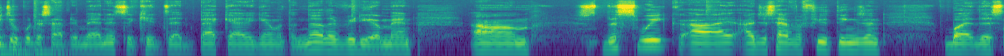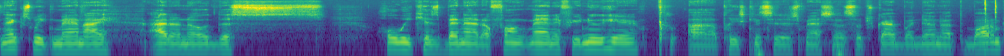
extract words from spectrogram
YouTube, what is happening, man? It's the Kid Zed back at again with another video, man. Um, this week, I, I just have a few things in, but this next week, man, I, I don't know, this whole week has been at a funk, man. If you're new here, uh, please consider smashing the subscribe button down at the bottom.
